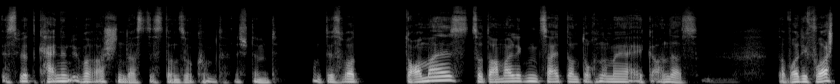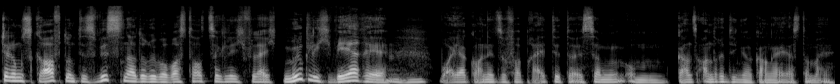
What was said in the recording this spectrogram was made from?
es wird keinen überraschen, dass das dann so kommt. Das stimmt. Und das war damals, zur damaligen Zeit, dann doch nochmal ein Eck anders. Da war die Vorstellungskraft und das Wissen auch darüber, was tatsächlich vielleicht möglich wäre, Mhm. war ja gar nicht so verbreitet. Da ist es um, um ganz andere Dinge gegangen erst einmal.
